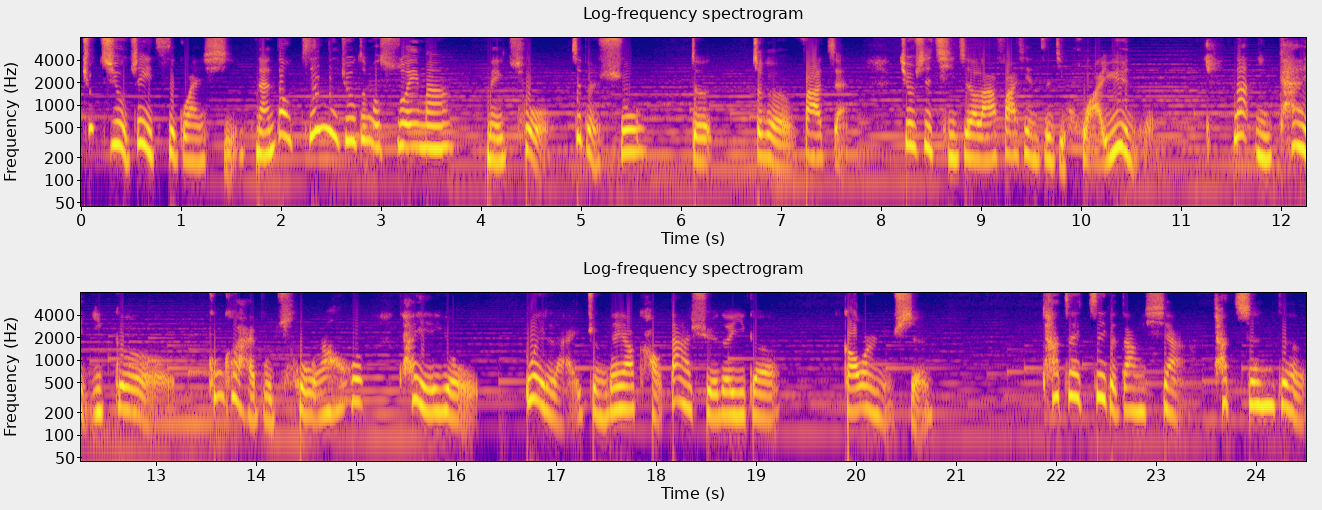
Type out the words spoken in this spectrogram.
就只有这一次关系，难道真的就这么衰吗？没错，这本书的这个发展就是齐哲拉发现自己怀孕了。那你看，一个功课还不错，然后他也有未来准备要考大学的一个。高二女生，她在这个当下，她真的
